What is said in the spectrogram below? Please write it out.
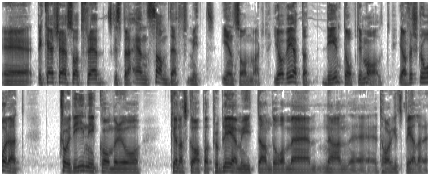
Eh, det kanske är så att Fred ska spela ensam def mitt i en sån match. Jag vet att det är inte optimalt. Jag förstår att Troy Dini kommer att kunna skapa problem i ytan då med, när han är targetspelare.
